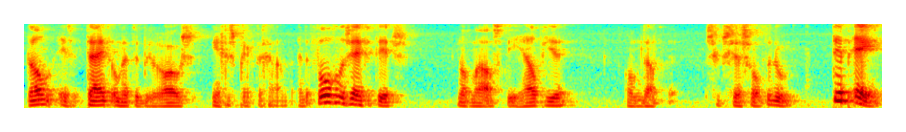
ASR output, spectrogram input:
dan is het tijd om met de bureaus in gesprek te gaan. En de volgende zeven tips, nogmaals, die helpen je om dat succesvol te doen. Tip 1.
